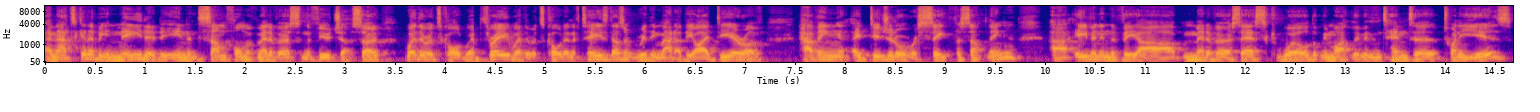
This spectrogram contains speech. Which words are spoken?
and that's going to be needed in some form of metaverse in the future so whether it's called web3 whether it's called nfts doesn't really matter the idea of having a digital receipt for something uh, even in the vr metaverse-esque world that we might live in in 10 to 20 years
